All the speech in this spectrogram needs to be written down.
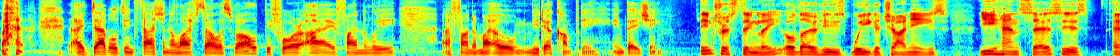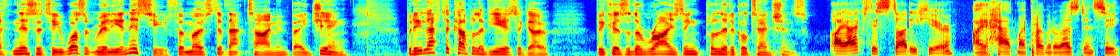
I dabbled in fashion and lifestyle as well before I finally uh, founded my own media company in Beijing. Interestingly, although he's Uyghur Chinese, Yihan says his ethnicity wasn't really an issue for most of that time in Beijing. But he left a couple of years ago because of the rising political tensions. I actually studied here. I had my permanent residency,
